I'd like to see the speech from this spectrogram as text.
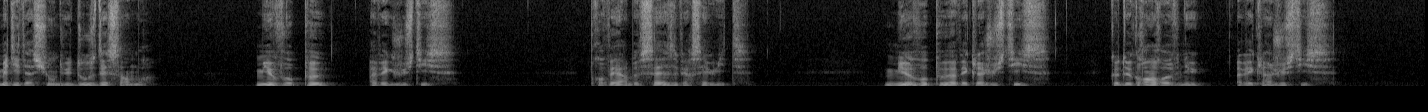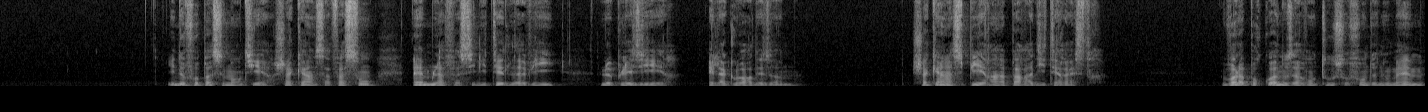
Méditation du 12 décembre. Mieux vaut peu avec justice. Proverbe 16, verset 8. Mieux vaut peu avec la justice que de grands revenus avec l'injustice. Il ne faut pas se mentir, chacun à sa façon aime la facilité de la vie, le plaisir et la gloire des hommes. Chacun aspire à un paradis terrestre. Voilà pourquoi nous avons tous au fond de nous-mêmes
